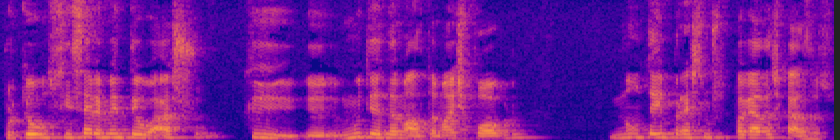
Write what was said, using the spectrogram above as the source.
Porque eu, sinceramente, eu acho que uh, muita da malta mais pobre não tem empréstimos para pagar das casas.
